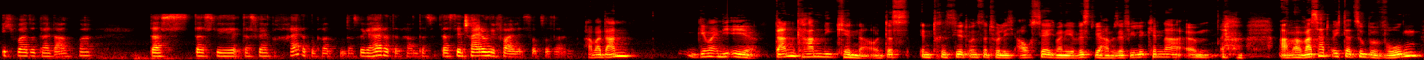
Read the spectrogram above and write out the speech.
ich war total dankbar, dass, dass, wir, dass wir einfach heiraten konnten, dass wir geheiratet haben, dass, dass die Entscheidung gefallen ist sozusagen. Aber dann gehen wir in die Ehe. Dann kamen die Kinder und das interessiert uns natürlich auch sehr. Ich meine, ihr wisst, wir haben sehr viele Kinder. Ähm, aber was hat euch dazu bewogen,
